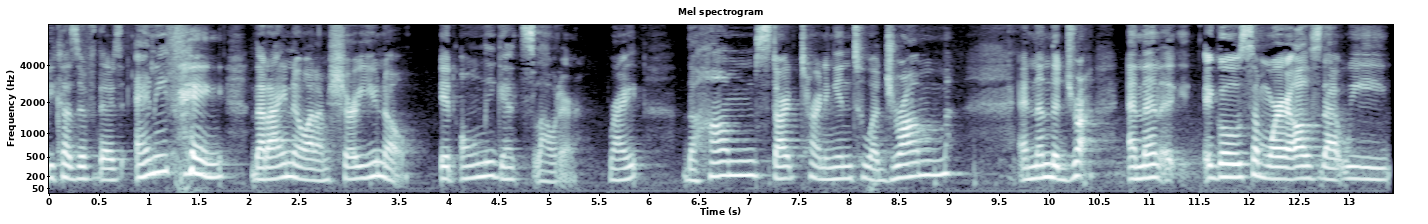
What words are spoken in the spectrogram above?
Because if there's anything that I know, and I'm sure you know, it only gets louder, right? The hums start turning into a drum, and then the drum, and then it, goes somewhere else that we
